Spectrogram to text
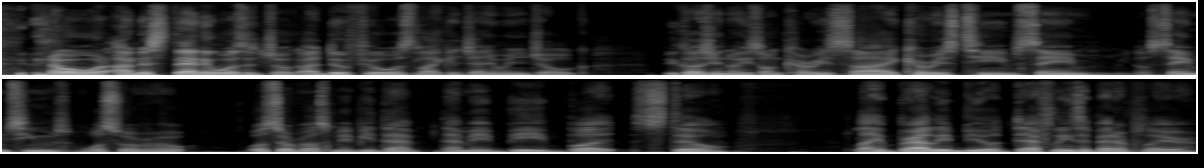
Number one, I understand it was a joke. I do feel it was like a genuine joke because you know he's on Curry's side, Curry's team, same you know same teams whatsoever, whatsoever else may be that that may be. But still, like Bradley Beal definitely is a better player,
